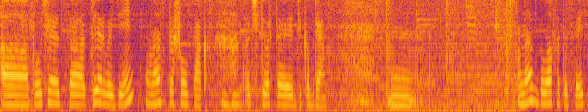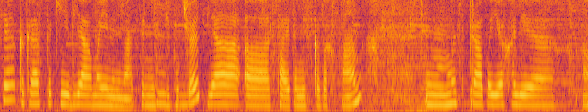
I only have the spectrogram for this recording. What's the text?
А, получается, первый день у нас прошел так, угу. 4 декабря. У нас была фотосессия как раз-таки для моей номинации Miss People Choice для э, сайта Miss Казахстан. Мы с утра поехали э,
